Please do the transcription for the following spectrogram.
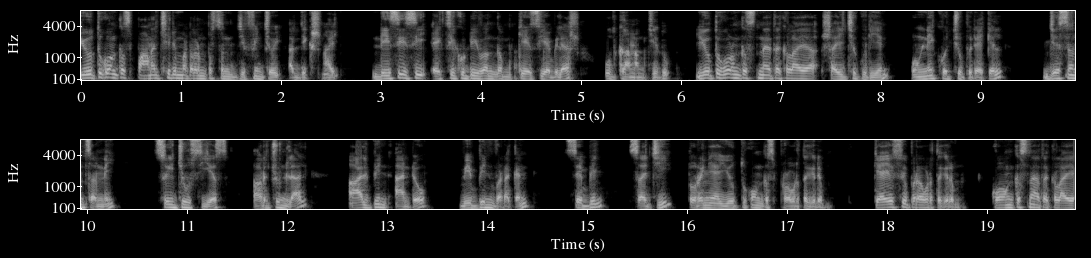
യൂത്ത് കോൺഗ്രസ് പാണച്ചേരി മണ്ഡലം പ്രസിഡന്റ് ജിഫിൻ ജോയ് അധ്യക്ഷനായി. ഡി സി സി എക്സിക്യൂട്ടീവ് അംഗം കെ സി അഭിലാഷ് ഉദ്ഘാടനം ചെയ്തു. യൂത്ത് കോൺഗ്രസ് നേതാക്കളായ ഷൈജു കുര്യൻ ഉണ്ണി കൊച്ചുപുരയ്ക്കൽ ജസൻ സണ്ണി ശ്രീജു സി എസ് അർജുൻ ലാൽ ആൽബിൻ ആൻഡോ വിപിൻ വടക്കൻ സെബിൻ സജി തുടങ്ങിയ യൂത്ത് കോൺഗ്രസ് പ്രവർത്തകരും കെ എസ് യു പ്രവർത്തകരും കോൺഗ്രസ് നേതാക്കളായ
